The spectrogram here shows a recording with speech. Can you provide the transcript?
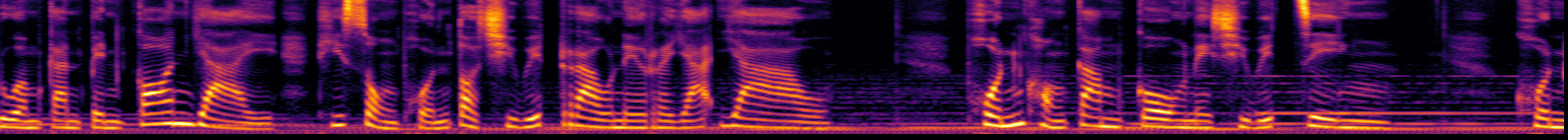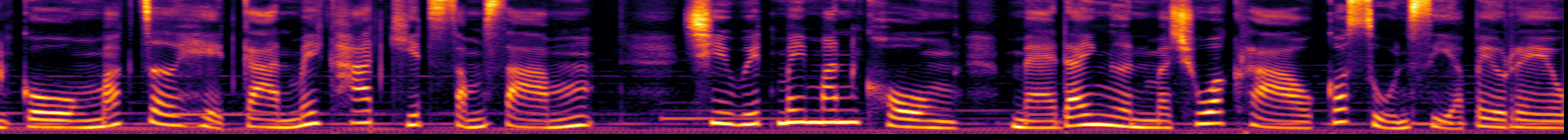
รวมกันเป็นก้อนใหญ่ที่ส่งผลต่อชีวิตเราในระยะยาว ผลของกรรมโกงในชีวิตจริง คนโกงมักเจอเหตุการณ์ไม่คาดคิดซ้ำๆชีวิตไม่มั่นคง แม้ได้เงินมาชั่วคราวก็สูญเสียไปเร็ว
